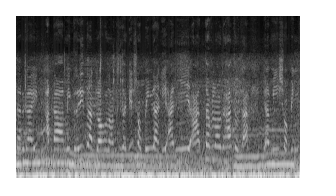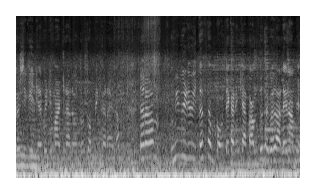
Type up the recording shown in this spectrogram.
तर गाई आता आम्ही आहोत. आमची सगळी शॉपिंग झाली आणि आजचा ब्लॉग हाच होता की आम्ही शॉपिंग कशी केली आम्ही डिमार्टला आलो होतो शॉपिंग करायला. तर मी व्हिडिओ इथंच संपवते कारण की आता आमचं सगळं झालं आहे ना आम्ही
